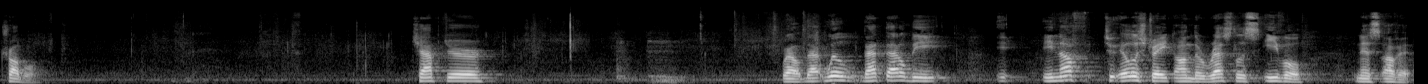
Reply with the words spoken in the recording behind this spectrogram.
trouble. Chapter well, that will that that'll be enough to illustrate on the restless evilness of it.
